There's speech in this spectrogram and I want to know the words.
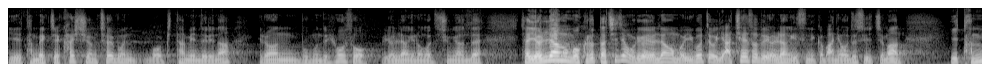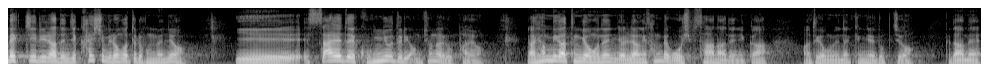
이 단백질, 칼슘, 철분, 뭐 비타민들이나 이런 부분들 효소, 열량 이런 것도 중요한데 자, 열량은 뭐 그렇다 치지만 우리가 열량은 뭐 이것저것 야채에서도 열량이 있으니까 많이 얻을 수 있지만 이 단백질이라든지 칼슘 이런 것들을 보면요. 이 쌀들 곡류들이 엄청나게 높아요. 그러니까 현미 같은 경우는 열량이 354나 되니까 어떻게 보면은 굉장히 높죠. 그 다음에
